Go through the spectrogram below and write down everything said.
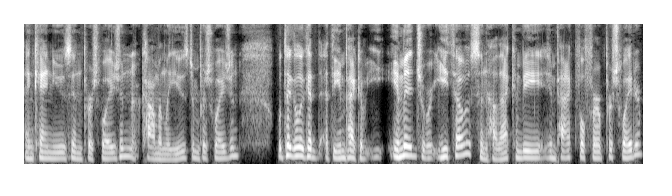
and can use in persuasion, or commonly used in persuasion. We'll take a look at, at the impact of e image or ethos and how that can be impactful for a persuader.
